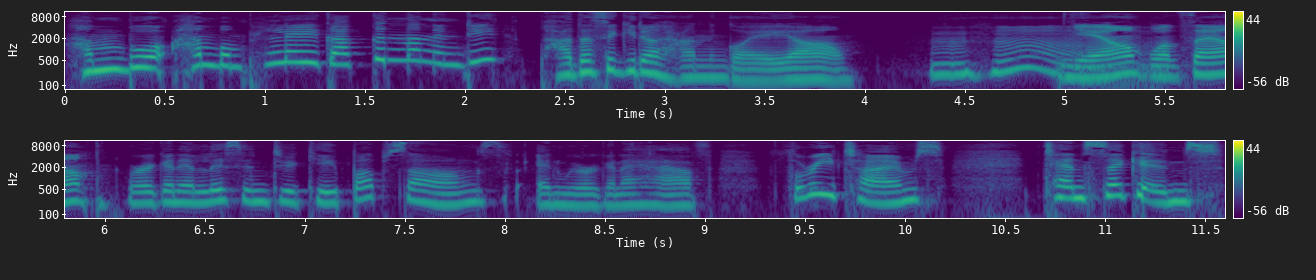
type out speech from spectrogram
한 번, 한 번 플레이가 끝나는 뒤 받아쓰기를 하는 거예요. Mm-hmm. Yeah, what's that? We're gonna listen to K-pop songs and we're gonna have three times 10 seconds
